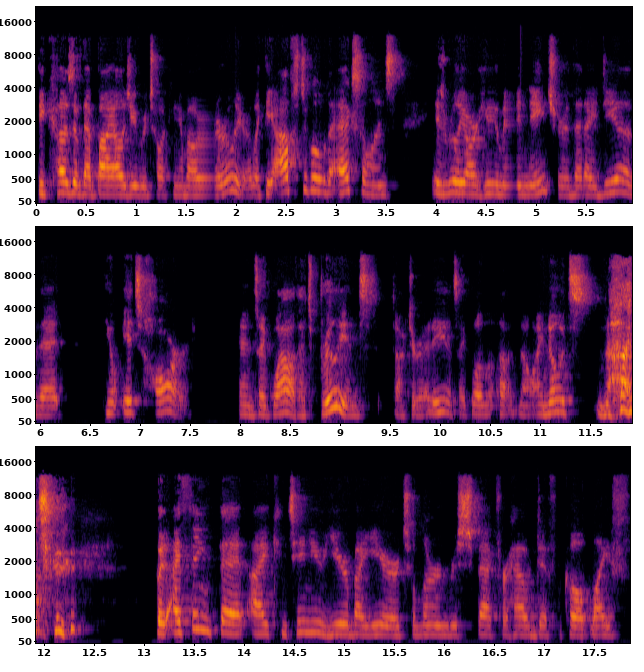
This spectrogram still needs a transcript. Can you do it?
because of that biology we were talking about earlier. Like the obstacle to excellence is really our human nature, that idea that, you know, it's hard. And it's like, wow, that's brilliant, Dr. Eddie. It's like, well, uh, no, I know it's not. But I think that I continue year by year to learn respect for how difficult life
